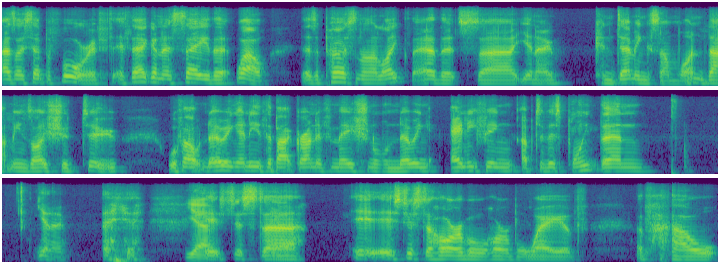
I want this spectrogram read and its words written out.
as I said before, if if they're going to say that, well, there's a person I like there that's uh, you know condemning someone, that means I should too, without knowing any of the background information or knowing anything up to this point, then you know, Yeah. it's just uh, it, it's just a horrible, horrible way of of how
